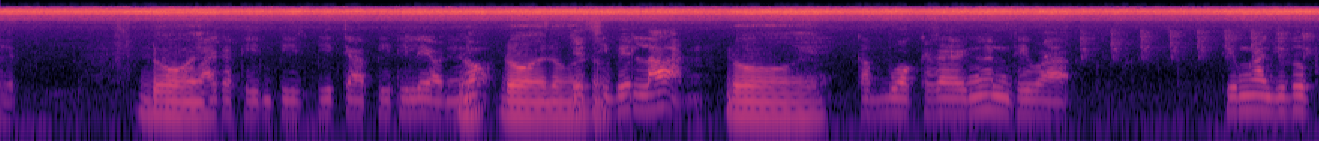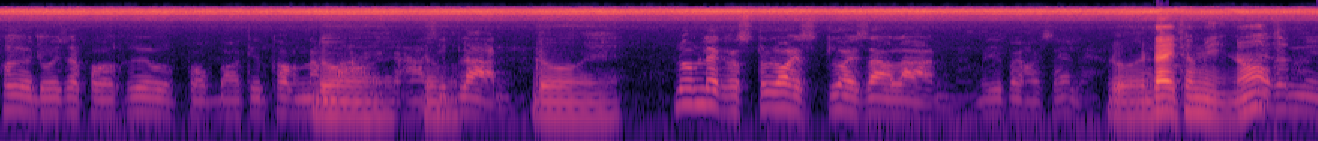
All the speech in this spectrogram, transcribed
เฮ็ดโดย หลายกฐินปีปีกาปีที่แล้วนี่เนาะโดยโดยโดย71ล้าน โดยกับบวกใส่เงินที่ว่าทีมงานยูทูบเบอร์โดยเฉพาะคือพอเบาเตียมทองนำมาให้ก็ห้าสิบล้าน โดยรวมแล้วก็ร้อยร้อยสาวล้าน ไม่ได้ไปหอยไส้แหละโดยได้เท่านี้เนาะ ได้เท่านี้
